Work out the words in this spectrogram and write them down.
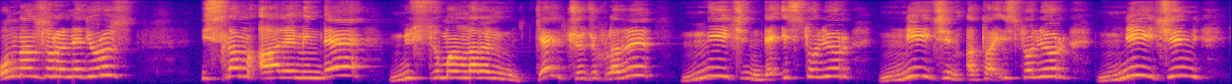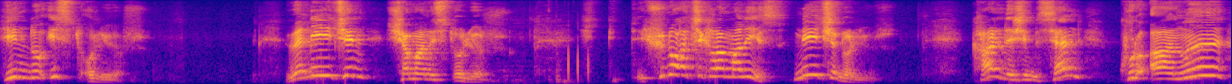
Ondan sonra ne diyoruz? İslam aleminde Müslümanların genç çocukları niçin deist oluyor, niçin ateist oluyor, niçin Hinduist oluyor ve niçin şamanist oluyor? Şunu açıklamalıyız. Niçin oluyor? Kardeşim sen Kur'an'ı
